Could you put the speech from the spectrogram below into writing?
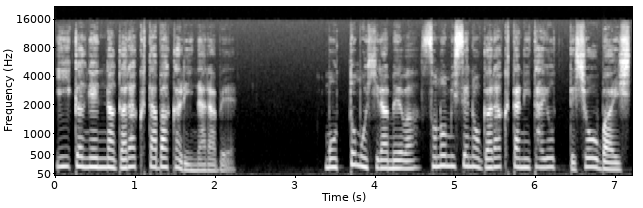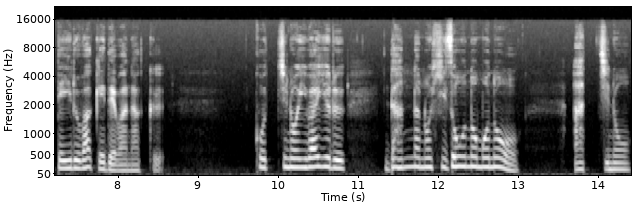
いい加減なガラクタばかり並べ最もヒラメはその店のガラクタに頼って商売しているわけではなくこっちのいわゆる旦那の秘蔵のものをあっちの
